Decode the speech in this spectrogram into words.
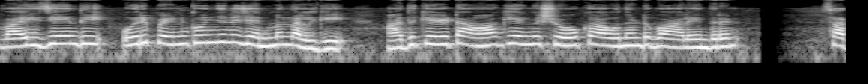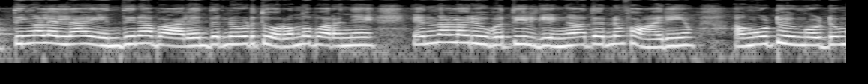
വൈജയന്തി ഒരു പെൺകുഞ്ഞിന് ജന്മം നൽകി. അത് കേട്ട് ആകെ അങ്ങ് ഷോക്ക് ആവുന്നുണ്ട് ബാലേന്ദ്രൻ. സത്യങ്ങളെല്ലാം എന്തിനാ ബാലേന്ദ്രനോട് തുറന്നു പറഞ്ഞേ എന്നുള്ള രൂപത്തിൽ ഗംഗാധരനും ഭാര്യയും അങ്ങോട്ടും ഇങ്ങോട്ടും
